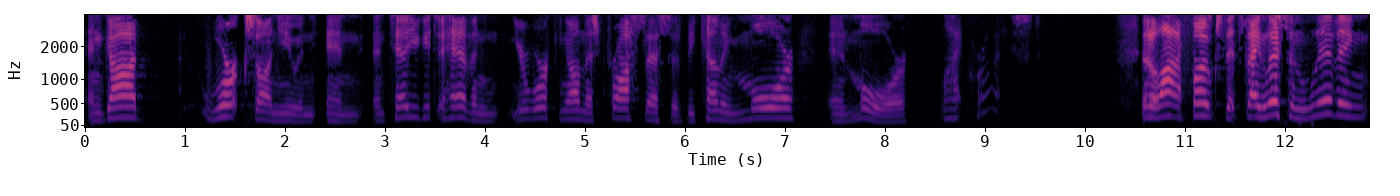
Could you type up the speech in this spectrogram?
And God works on you and, and until you get to heaven, you're working on this process of becoming more and more like Christ. And a lot of folks that say, listen, living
